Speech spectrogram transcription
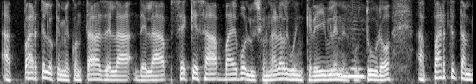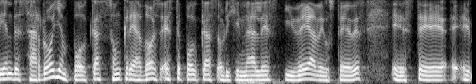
aparte lo que me contabas de la, de la app, sé que esa app va a evolucionar algo increíble en el futuro. Aparte también desarrollan podcasts, son creadores. Este podcast original es idea de ustedes. Este... eh, eh,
